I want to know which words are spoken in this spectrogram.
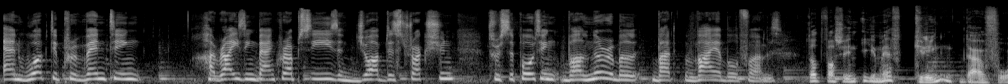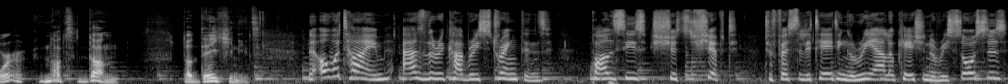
and work to preventing rising bankruptcies and job destruction through supporting vulnerable but viable firms. Dat was in IMF-kring daarvoor not done. Dat deed je niet. Now, over time, as the recovery strengthens, policies should shift to facilitating a reallocation of resources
